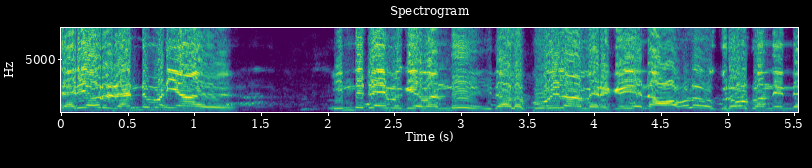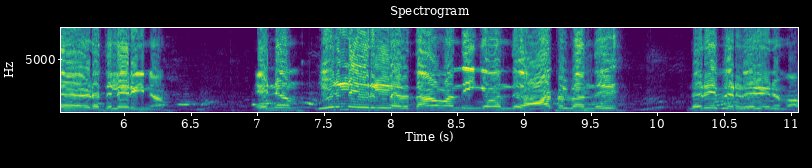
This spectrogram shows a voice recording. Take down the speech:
சரியா ஒரு ரெண்டு மணி ஆகுது. இந்த டைமுக்கு வந்து இதால போயிடாம இருக்கு. ஏன்னா அவ்வளவு க்ரௌட் வந்து இந்த இடத்துல இருக்கணும் இன்னும் இருள இருள தான் வந்து இங்க வந்து ஆக்கள் வந்து நிறைய பேர் வேணுமா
